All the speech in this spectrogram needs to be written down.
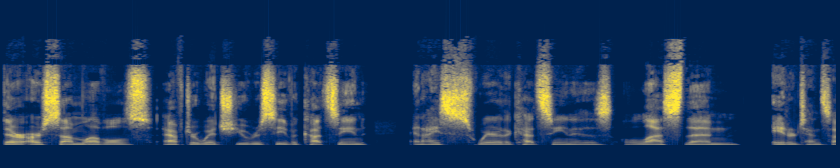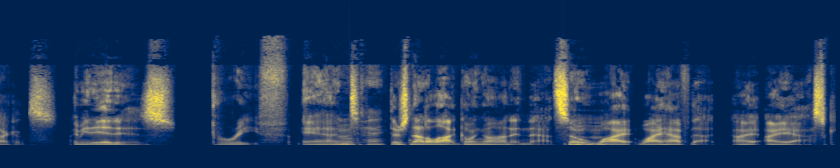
There are some levels after which you receive a cutscene, and I swear the cutscene is less than eight or 10 seconds. I mean, it is brief and Okay. there's not a lot going on in that. So Mhm. why why have that? I, I ask.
